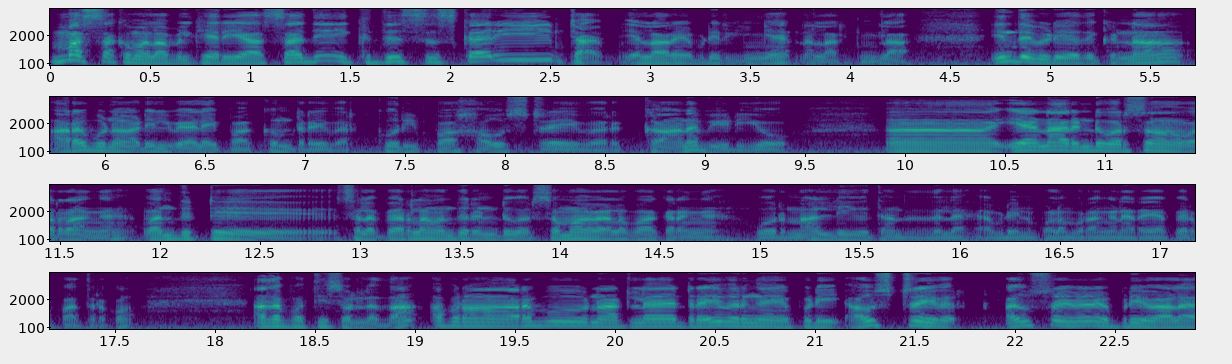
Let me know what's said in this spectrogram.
மசக்கம் அலாபில் கேரியா Sadiq this is Kareem time எல்லாரும் எப்படி இருக்கீங்க? நல்லா இருக்கீங்களா? இந்த வீடியோ எதுக்குன்னா அரபு நாடில் வேலை பார்க்கும் டிரைவர் குறிப்பா ஹவுஸ் டிரைவருக்கான வீடியோ ஏன்னா ரெண்டு வருஷம் வர்றாங்க. வந்துட்டு சில பேர்லாம் வந்து ரெண்டு வருஷமாக வேலை பார்க்குறாங்க. ஒரு நாள் லீவு தந்ததில்ல அப்படின்னு புலம்புறாங்க. நிறைய பேர் பார்த்துருக்கோம். அதை பற்றி சொல்ல தான் அப்புறம் அரபு நாட்டில் டிரைவருங்க எப்படி ஹவுஸ் டிரைவர் ஹவுஸ் டிரைவர் எப்படி வேலை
